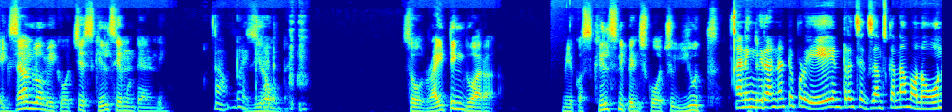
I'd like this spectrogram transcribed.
ఎగ్జామ్లో మీకు వచ్చే స్కిల్స్ ఏముంటాయండి? జీరో ఉంటాయి. సో రైటింగ్ ద్వారా మీ యొక్క స్కిల్స్ని పెంచుకోవచ్చు. యూత్ అండ్ మీరు అన్నట్టు ఇప్పుడు ఏ ఎంట్రన్స్ ఎగ్జామ్స్ కన్నా మన ఓన్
